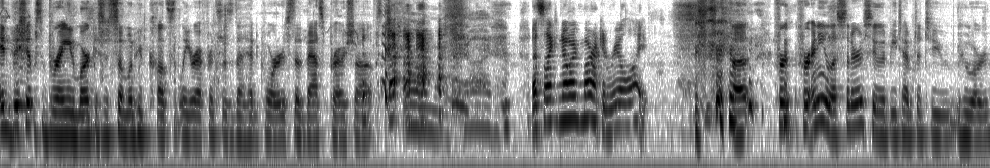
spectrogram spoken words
In Bishop's brain, Mark is just someone who constantly references the headquarters to the Bass Pro Shops. Oh my god. That's like knowing Mark in real life. Uh, for for any listeners who would be tempted to who are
